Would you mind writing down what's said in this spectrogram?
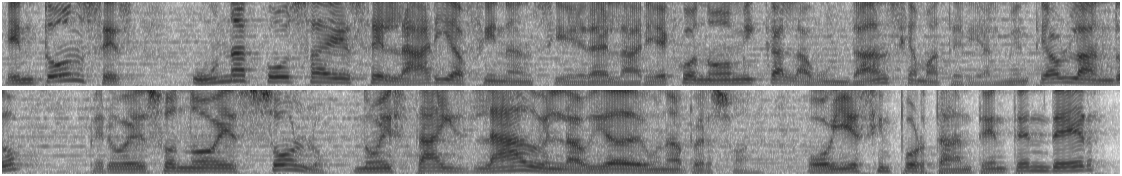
Entonces, una cosa es el área financiera, el área económica, la abundancia materialmente hablando, pero eso no es solo, no está aislado en la vida de una persona. Hoy es importante entender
